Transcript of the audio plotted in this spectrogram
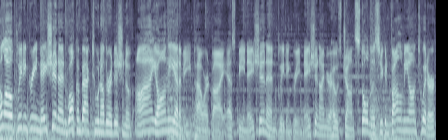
Hello, Bleeding Green Nation, and welcome back to another edition of Eye on the Enemy, powered by SB Nation and Bleeding Green Nation. I'm your host, John Stolnis. You can follow me on Twitter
